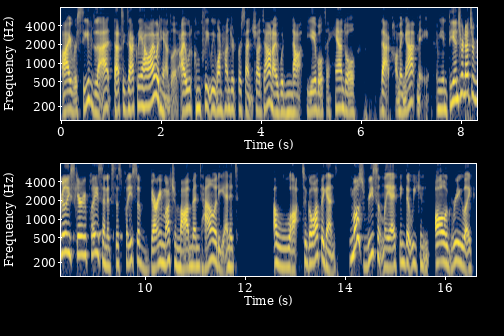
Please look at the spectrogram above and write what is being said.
I received that, that's exactly how I would handle it. I would completely 100% shut down. I would not be able to handle that coming at me. I mean, the internet's a really scary place and it's this place of very much a mob mentality and it's a lot to go up against. Most recently, I think that we can all agree like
